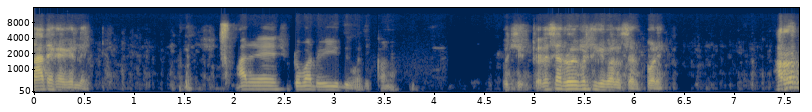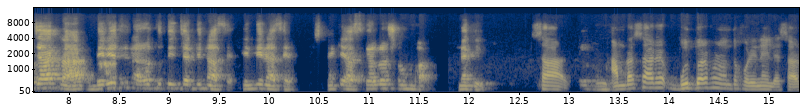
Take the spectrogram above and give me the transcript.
না দেখা গেলে। আরে শুক্রবার ওই দিব দেখো না উচিত তাহলে স্যার রবিবার থেকে ভালো স্যার পরে। আরও যাক না দেরি আছে না, আরও তো তিন চার দিন আছে তিন দিন আছে। নাকি আজকে হলো সোমবার নাকি? স্যার আমরা স্যার বুধবার পর্যন্ত করি নাইলে স্যার।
